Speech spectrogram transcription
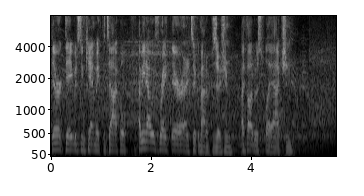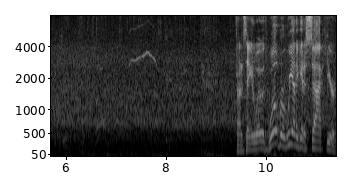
Derek Davidson can't make the tackle. I mean, I was right there and I took him out of position. I thought it was play action. Trying to take it away with Wilbur. We got to get a sack here.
